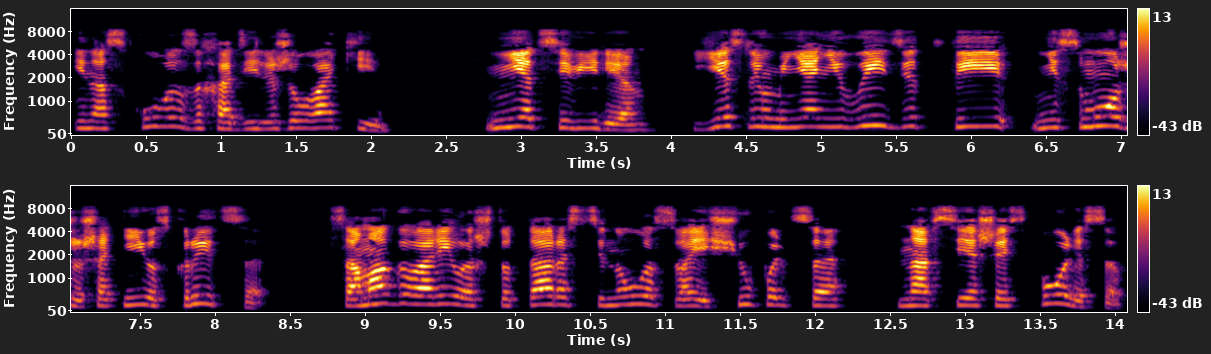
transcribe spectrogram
и на скулах заходили желваки. «Нет, Севилия, если у меня не выйдет, ты не сможешь от нее скрыться. Сама говорила, что та растянула свои щупальца на все шесть полисов.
